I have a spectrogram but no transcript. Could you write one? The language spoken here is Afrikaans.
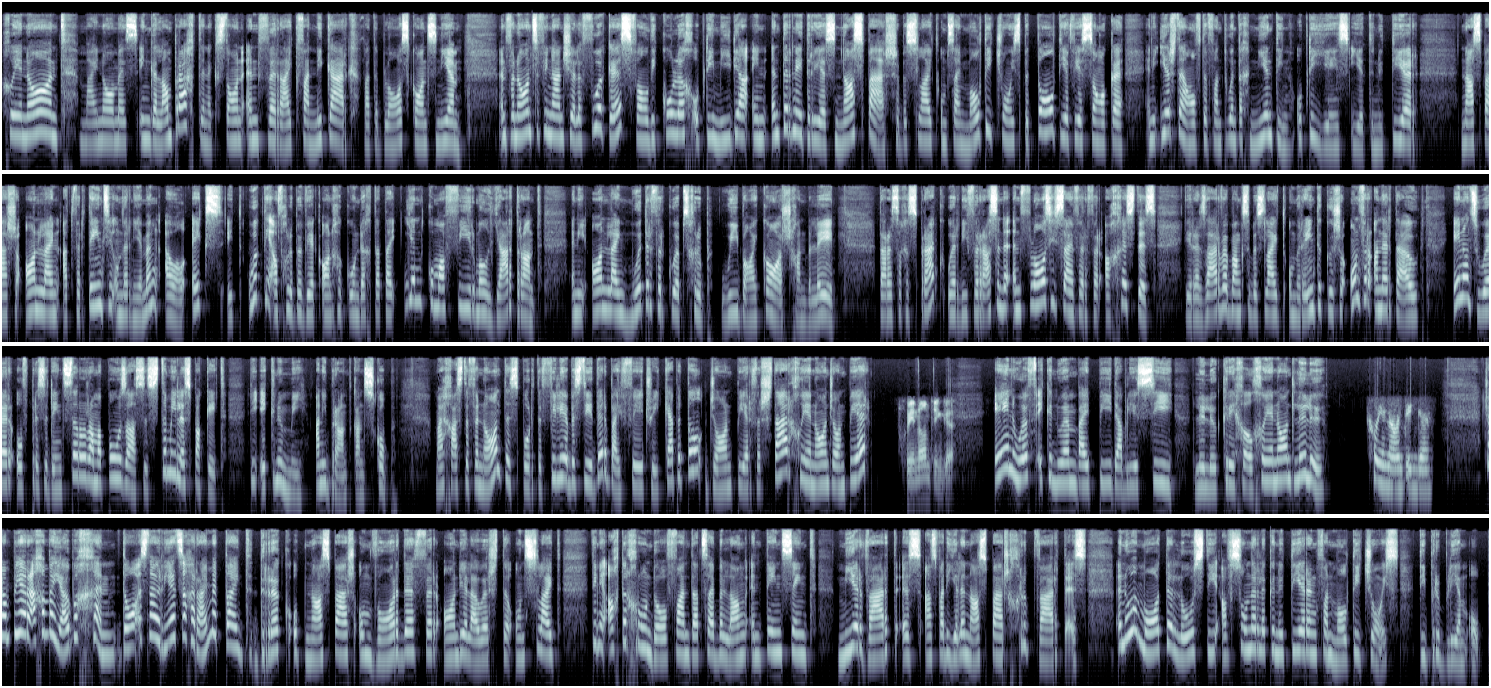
Goeienaand, my naam is Inge Lamprecht en ek staan in vir Ryk van Niekerk wat 'n blaaskans neem. In vanaand se finansiële fokus val die kollig op die media en internetreus Naspers se besluit om sy multi-choice betaal TV sake in die eerste helfte van 2019 op die JSE te noteer. Naspers se aanlyn advertensieonderneming OLX het ook die afgelope week aangekondig dat hy 1,4 miljard rand in die aanlyn motorverkoopsgroep WeBuyCars gaan belê. Daar is 'n gesprek oor die verrassende inflasiesyfer vir Augustus, die Reserwebank se besluit om rentekoerse onveranderd te hou en ons hoor of president Cyril Ramaphosa se stimuluspakket die ekonomie aan die brand kan skop. My gaste vanaand is portefeuljebestuurder by Fairtree Capital, John Peer Verster. Goeienaand John Peer. Goeienaand Inge. En hoofekonoom by PwC, Lulu Kriel. Goeienaand Lulu. Goeienaand Inge. Jean-Pierre, ek gaan by jou begin. Daar is nou reeds 'n geruime tyd druk op Naspers om waarde vir aandeelhouers te ontsluit teen die agtergrond daarvan dat sy belang in Tencent meer werd is as wat die hele Naspers groep werd is. In hoe mate los die afsonderlike notering van MultiChoice die probleem op?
